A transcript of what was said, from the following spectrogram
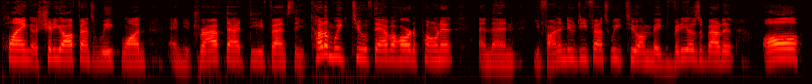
playing a shitty offense week one, and you draft that defense. Then you cut them week two if they have a hard opponent, and then you find a new defense week two. I'm going to make videos about it all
